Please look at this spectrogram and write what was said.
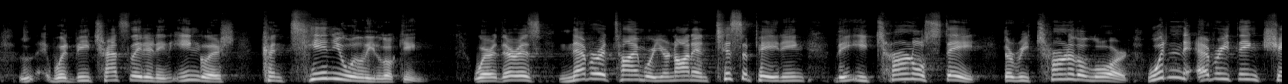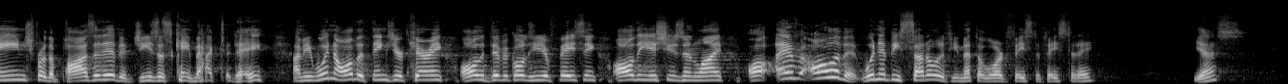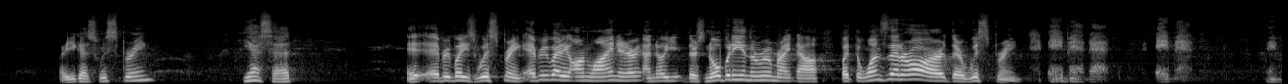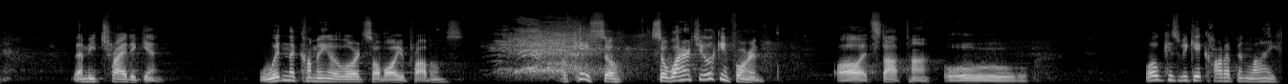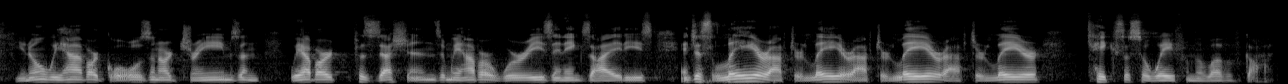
would be translated in English continually looking, where there is never a time where you're not anticipating the eternal state the return of the Lord. Wouldn't everything change for the positive if Jesus came back today? I mean, wouldn't all the things you're carrying, all the difficulties you're facing, all the issues in life, all, every, all of it, wouldn't it be settled if you met the Lord face to face today? Yes? Are you guys whispering? Yes, Ed. Everybody's whispering. Everybody online, and every, I know you, there's nobody in the room right now, but the ones that are, they're whispering. Amen, Ed. Amen. Amen. Let me try it again. Wouldn't the coming of the Lord solve all your problems? Okay, so so why aren't you looking for him? Oh, it stopped, huh? Oh. Well, because we get caught up in life. You know, we have our goals and our dreams, and we have our possessions, and we have our worries and anxieties, and just layer after layer after layer after layer takes us away from the love of God.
